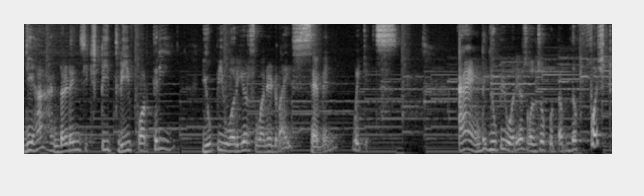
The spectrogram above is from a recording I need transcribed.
जी हाँ 163 for three UP Warriors won it by seven wickets and UP Warriors also put up the first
